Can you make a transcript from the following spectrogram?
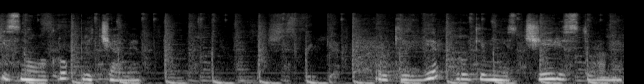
и снова круг плечами. Руки вверх, руки вниз через стороны.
